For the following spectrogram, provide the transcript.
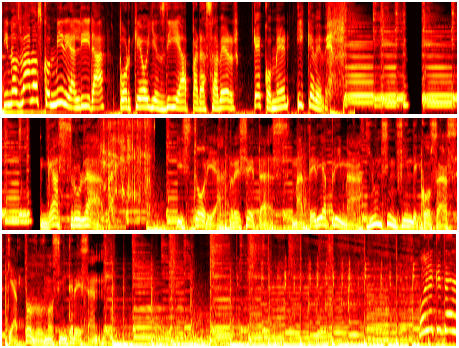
Y nos vamos con Miriam Lira, porque hoy es día para saber qué comer y qué beber. GastroLab Historia, recetas, materia prima y un sinfín de cosas que a todos nos interesan. Hola, ¿qué tal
